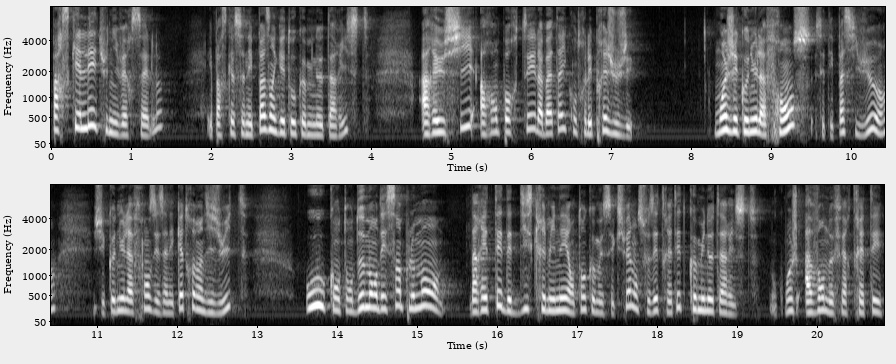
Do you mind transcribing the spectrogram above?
parce qu'elle est universelle et parce que ce n'est pas un ghetto communautariste, a réussi à remporter la bataille contre les préjugés. Moi, j'ai connu la France, c'était pas si vieux, hein, j'ai connu la France des années 98, où quand on demandait simplement d'arrêter d'être discriminé en tant qu'homosexuel, on se faisait traiter de communautariste. Donc moi, avant de me faire traiter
